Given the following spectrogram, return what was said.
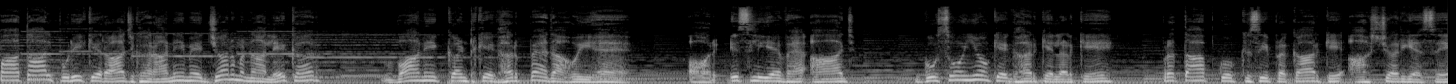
पातालपुरी के राजघराने में जन्म ना लेकर वाणी कंठ के घर पैदा हुई है, और इसलिए वह आज गुसोइयों के घर के लड़के प्रताप को किसी प्रकार के आश्चर्य से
